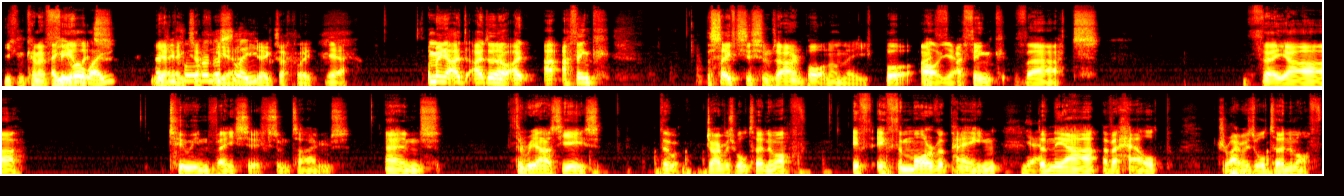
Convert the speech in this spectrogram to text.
you can kind of Are feel you it's- awake? Have Yeah, exactly. yeah. Yeah, exactly. Yeah. I mean, I, I don't know. I, I I think the safety systems are important on these, but I, Oh, yeah. I think that they are too invasive sometimes, and the reality is the drivers will turn them off if if they're more of a pain Yeah. than they are of a help. Drivers will turn them off.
